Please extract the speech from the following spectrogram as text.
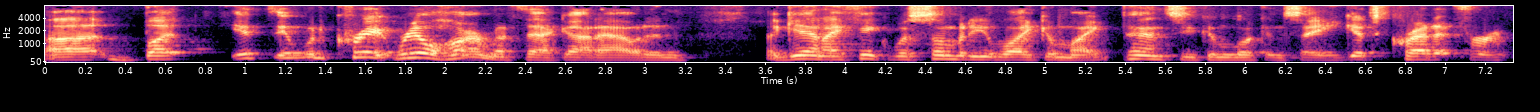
Uh, but it, it would create real harm if that got out. And, again, I think with somebody like a Mike Pence, you can look and say he gets credit for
